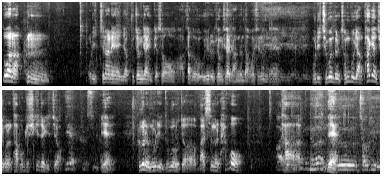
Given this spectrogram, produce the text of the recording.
또 하나 우리 지난해 이제 구청장님께서 아까도 의의를 경시하지 않는다고 하시는데 예, 예, 우리 직원들 전부 그냥 파견 직원을 다 복귀시킨 적 있죠. 예. 예, 그렇습니다. 예. 그거는 우리 누구 저 말씀을 하고 아, 다- 그 부분은 네. 그 저기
